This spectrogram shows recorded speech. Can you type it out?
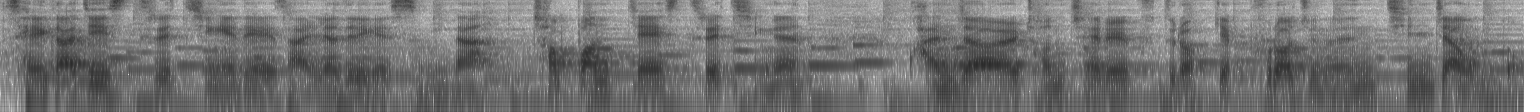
세 가지 스트레칭에 대해서 알려드리겠습니다. 첫 번째 스트레칭은 관절 전체를 부드럽게 풀어주는 진자 운동.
